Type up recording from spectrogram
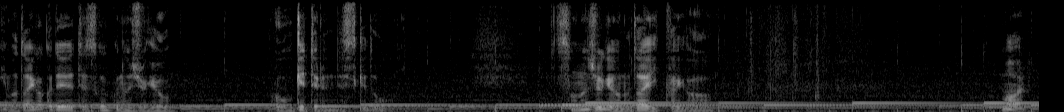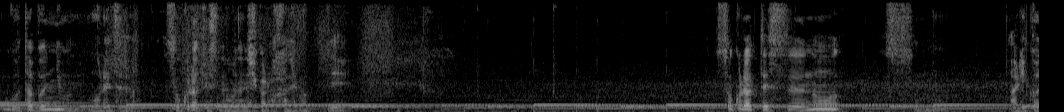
今大学で哲学の授業を受けてるんですけどその授業の第1回がまあご多分にも漏れずソクラテスの話から始まってソクラテスのそのあり方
